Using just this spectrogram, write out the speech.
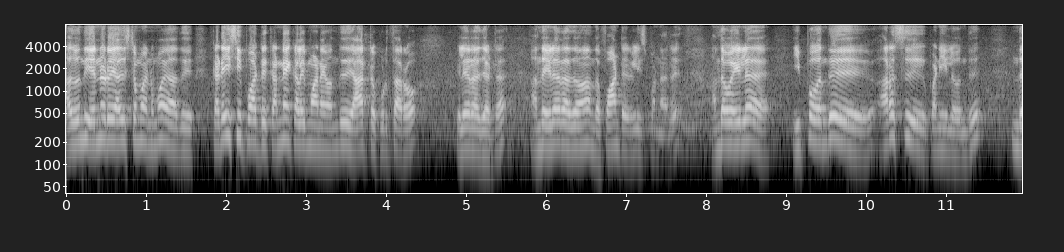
அது வந்து என்னுடைய அதிர்ஷ்டமோ என்னமோ அது கடைசி பாட்டு கண்ணை கலைமானை வந்து யார்கிட்ட கொடுத்தாரோ இளையராஜாட்ட அந்த இளையராஜா தான் அந்த ஃபாண்ட்டை ரிலீஸ் பண்ணார். அந்த வகையில் இப்போ வந்து அரசு பணியில் வந்து இந்த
